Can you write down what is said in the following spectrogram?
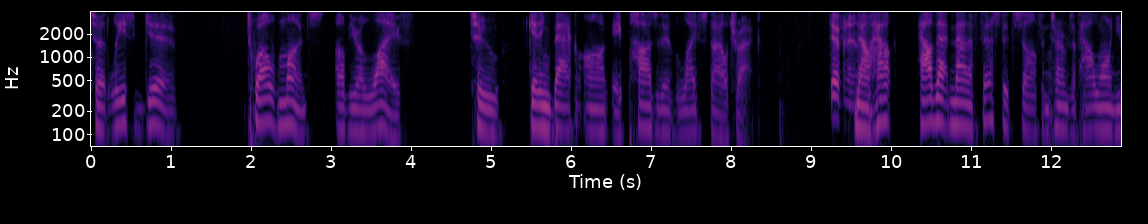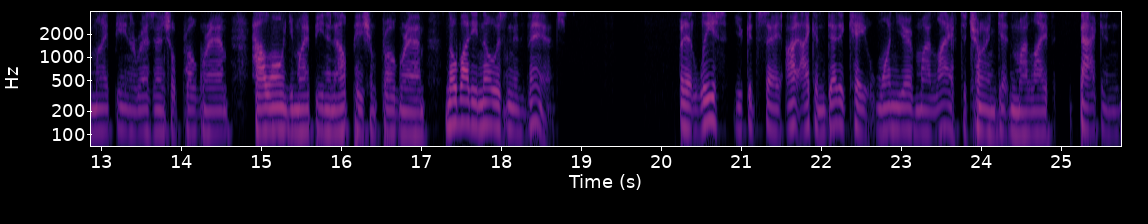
to at least give 12 months of your life to getting back on a positive lifestyle track. Definitely. Now, how how that manifests itself in terms of how long you might be in a residential program, how long you might be in an outpatient program, nobody knows in advance. But at least you could say, I, I can dedicate one year of my life to try and get my life back in.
